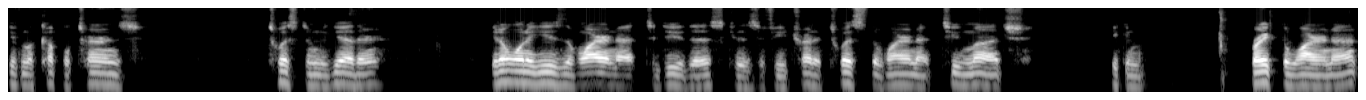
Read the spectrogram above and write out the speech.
give them a couple turns. Twist them together. You don't want to use the wire nut to do this because if you try to twist the wire nut too much, you can break the wire nut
